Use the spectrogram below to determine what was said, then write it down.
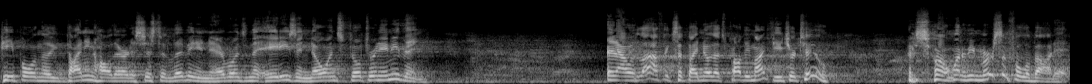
people in the dining hall there at assisted living, and everyone's in the 80s, and no one's filtering anything. And I would laugh, except I know that's probably my future too. So I want to be merciful about it.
